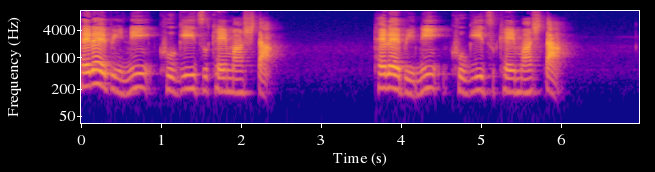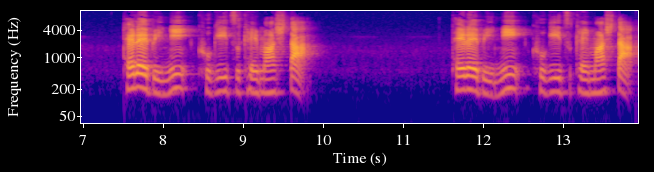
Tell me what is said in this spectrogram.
テレビに釘付けました。テレビに釘付けました。テレビに釘付けました。テレビに釘付けました。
